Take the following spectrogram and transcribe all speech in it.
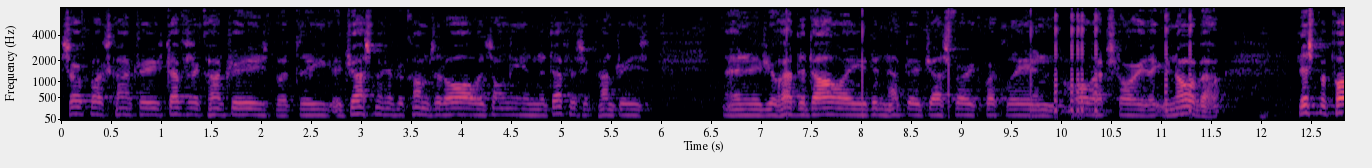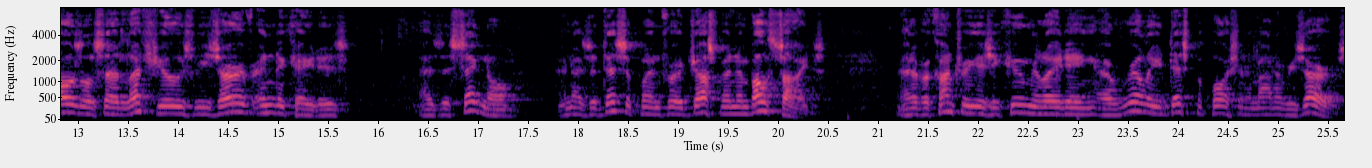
surplus countries, deficit countries, but the adjustment, if it comes at all, is only in the deficit countries. And if you had the dollar, you didn't have to adjust very quickly and all that story that you know about. This proposal said, let's use reserve indicators as a signal and as a discipline for adjustment in both sides. And if a country is accumulating a really disproportionate amount of reserves,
